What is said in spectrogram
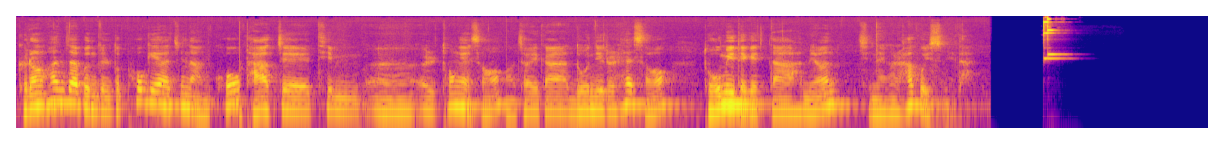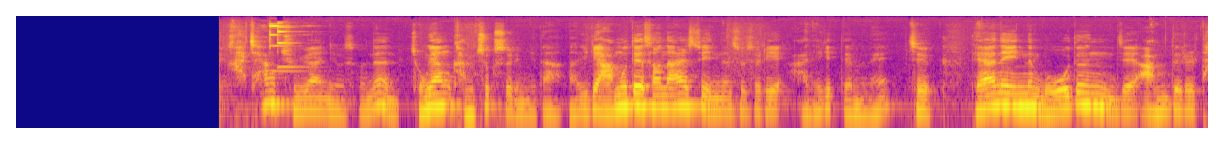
그런 환자분들도 포기하진 않고 다학제 팀을 통해서 저희가 논의를 해서 도움이 되겠다 하면 진행을 하고 있습니다. 가장 중요한 요소는 종양 감축술입니다. 이게 아무 데서나 할 수 있는 수술이 아니기 때문에 즉배 안에 있는 모든 이제 암들을 다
